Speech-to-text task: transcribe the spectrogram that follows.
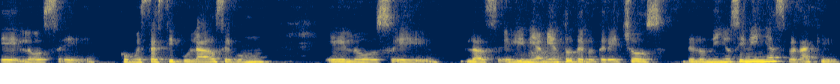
los, como está estipulado según los los lineamientos de los derechos de los niños y niñas, ¿verdad? Que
